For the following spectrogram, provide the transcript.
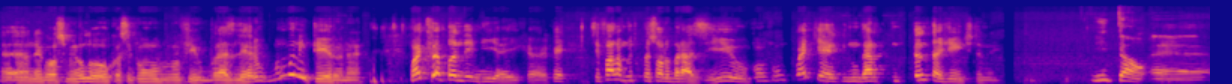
É um negócio meio louco, assim como, enfim, o brasileiro, o mundo inteiro, né? Como é que foi a pandemia aí, cara? Você fala muito com o pessoal do Brasil, como, como é que é num lugar com tanta gente também? Então, é,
